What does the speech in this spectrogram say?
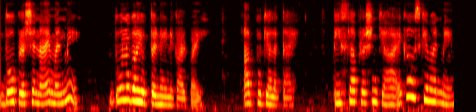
दो प्रश्न आए मन में, दोनों का ही उत्तर नहीं निकाल पाई। आपको क्या लगता है, तीसरा प्रश्न क्या आएगा उसके मन में?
